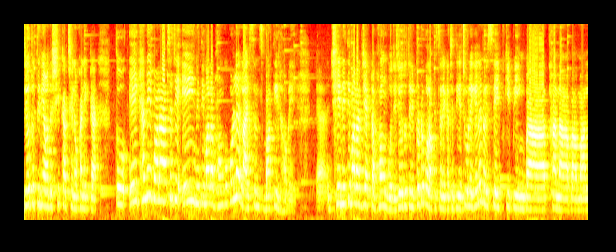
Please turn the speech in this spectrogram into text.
যেহেতু তিনি আমাদের শেখাচ্ছেন ওখানিকটা তো এইখানেই বলা আছে যে এই নীতিমালা ভঙ্গ করলে লাইসেন্স বাতিল হবে। সেই নীতিমালার যে একটা ভঙ্গ যেহেতু তিনি প্রোটোকল অফিসারের কাছে দিয়ে চলে গেলেন, ওই সেফ কিপিং বা থানা বা মাল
